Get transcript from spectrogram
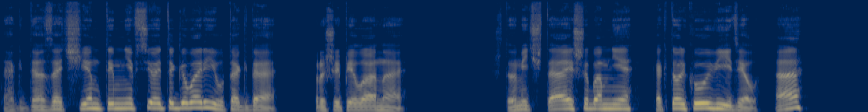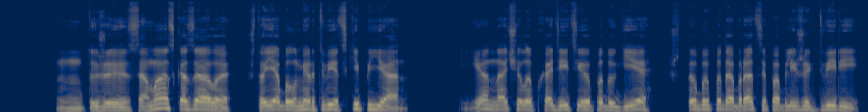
«Тогда зачем ты мне все это говорил тогда?» — прошепела она. «Что мечтаешь обо мне, как только увидел, а?» «Ты же сама сказала, что я был мертвецки пьян». Я начал обходить ее по дуге, чтобы подобраться поближе к двери.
